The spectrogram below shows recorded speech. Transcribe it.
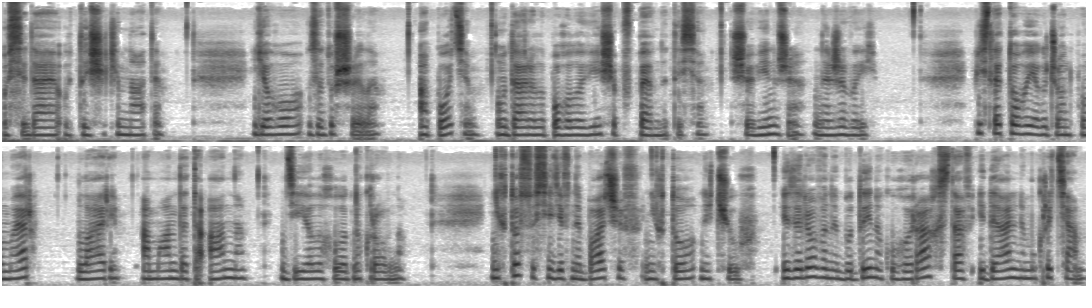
осідає у тиші кімнати. Його задушили, а потім ударили по голові, щоб впевнитися, що він вже не живий. Після того, як Джон помер, Ларі, Аманда та Анна діяли холоднокровно. Ніхто сусідів не бачив, ніхто не чув, Ізольований будинок у горах став ідеальним укриттям.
